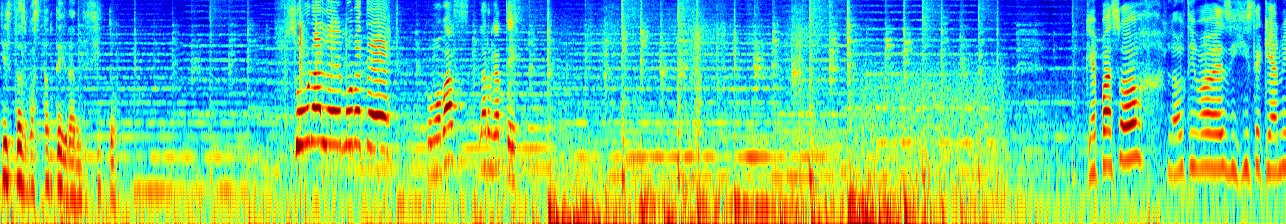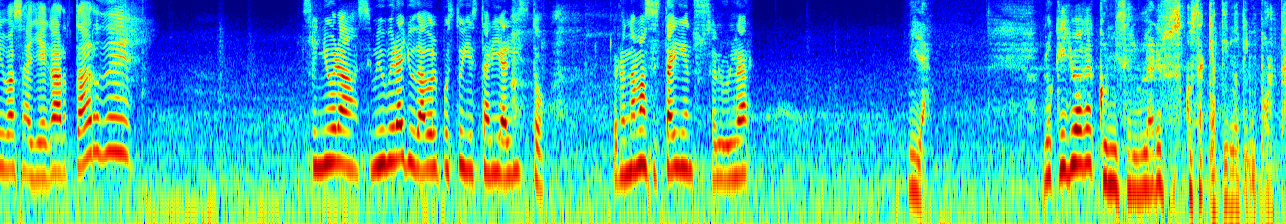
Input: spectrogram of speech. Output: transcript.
Ya estás bastante grandecito. ¡Súrale, muévete! ¿Cómo vas? Lárgate. ¿Qué pasó? La última vez dijiste que ya no ibas a llegar tarde. Señora, si me hubiera ayudado el puesto ya estaría listo. Pero nada más está ahí en su celular. Mira, lo que yo haga con mi celular eso es cosa que a ti no te importa.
